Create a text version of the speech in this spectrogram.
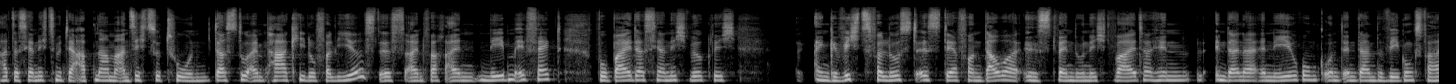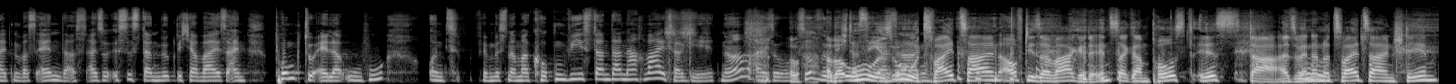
hat das ja nichts mit der Abnahme an sich zu tun. Dass du ein paar Kilo verlierst, ist einfach ein Nebeneffekt, wobei das ja nicht wirklich ein Gewichtsverlust ist, der von Dauer ist, wenn du nicht weiterhin in deiner Ernährung und in deinem Bewegungsverhalten was änderst. Also ist es dann möglicherweise ein punktueller Uhu und wir müssen dann mal gucken, wie es dann danach weitergeht. Ne? Also so würde aber ich das Uhu ist Uhu, zwei Zahlen auf dieser Waage. Der Instagram-Post ist da. Also wenn Uhu. da nur zwei Zahlen stehen,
